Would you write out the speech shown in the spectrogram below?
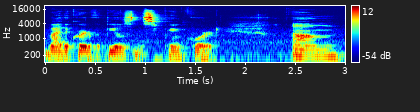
by the Court of Appeals and the Supreme Court. Um,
